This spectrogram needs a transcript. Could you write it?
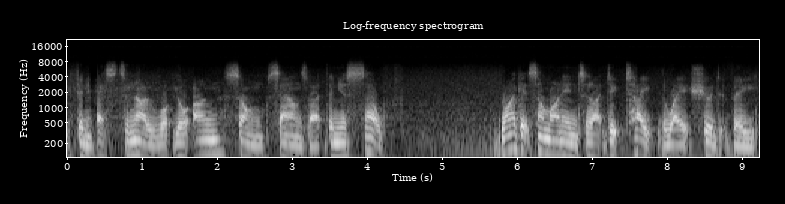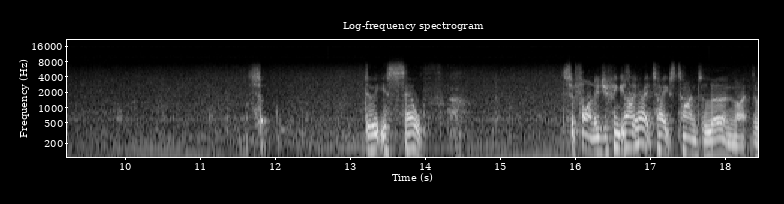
you've finished. Best to know what your own song sounds like than yourself. Why get someone in to like dictate the way it should be? So, Do it yourself. so finally, do you think it's Now, I know it takes time to learn like the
